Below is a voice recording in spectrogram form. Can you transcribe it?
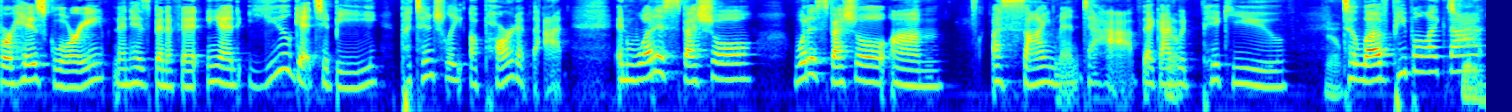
for his glory and his benefit. And you get to be potentially a part of that. And what a special, what a special um, assignment to have that God Yeah. would pick you Yeah. to love people like that. good.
